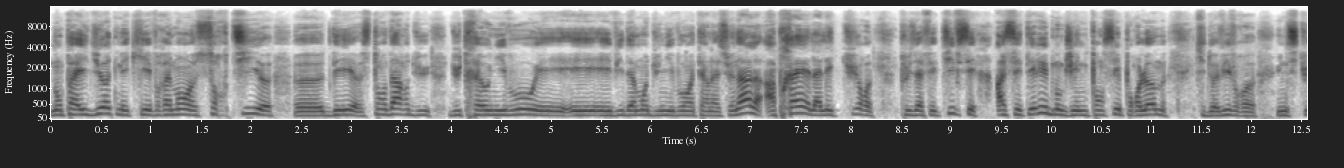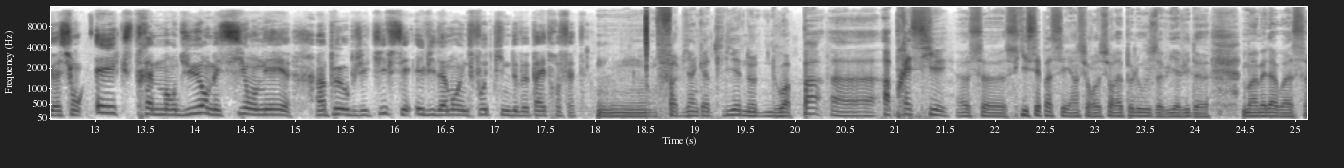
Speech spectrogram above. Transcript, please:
non pas idiote, mais qui est vraiment euh, sortie des standards du, du, très haut niveau et, et, évidemment du niveau international. Après, la lecture plus affective, c'est assez terrible. Donc, j'ai une pensée pour l'homme qui doit vivre une situation extrêmement dure. Mais si on est un peu objectif, c'est évidemment une faute qui ne devait pas être faite. Mmh, Fabien Gatelier ne doit pas euh, apprécier euh, ce, qui s'est passé hein, sur, sur la pelouse vis-à-vis de Mohamed Awas.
